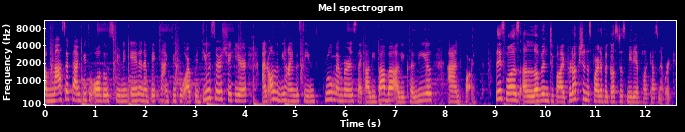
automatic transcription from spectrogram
A massive thank you to all those tuning in, and a big thank you to our producer Shahir and all the behind the scenes crew members like Ali Baba, Ali Khalil, and Parth. This was a Lovin Dubai production as part of Augustus Media Podcast Network.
